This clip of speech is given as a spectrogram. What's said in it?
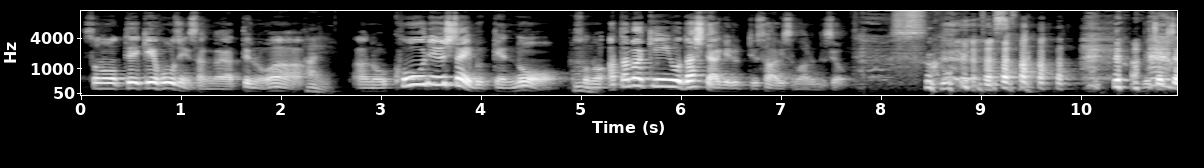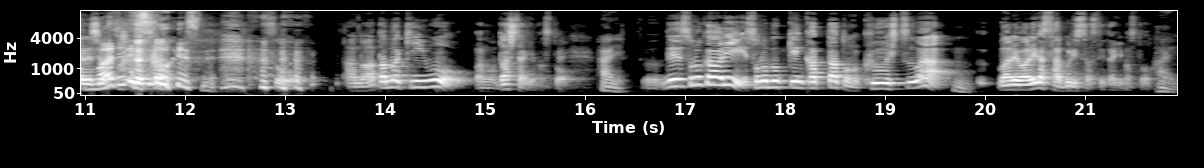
その提携法人さんがやってるのは、はい。あの、購入したい物件の、うんその、頭金を出してあげるっていうサービスもあるんですよ。すごいですね。めちゃくちゃでしょ。マジですごいですね。そう。あの、頭金を、あの、出してあげますと。はい。で、その代わり、その物件買った後の空室はう、ん。我々がサブリスさせていただきますと。はい。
